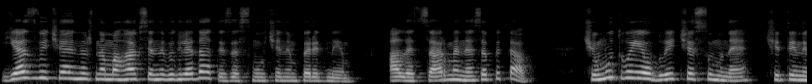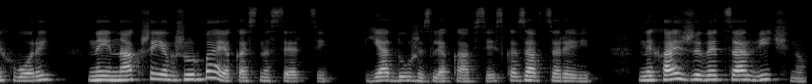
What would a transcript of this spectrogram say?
Я, звичайно ж, намагався не виглядати засмученим перед ним, але цар мене запитав чому твоє обличчя сумне, чи ти не хворий, не інакше, як журба якась на серці? Я дуже злякався і сказав цареві Нехай живе цар вічно.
